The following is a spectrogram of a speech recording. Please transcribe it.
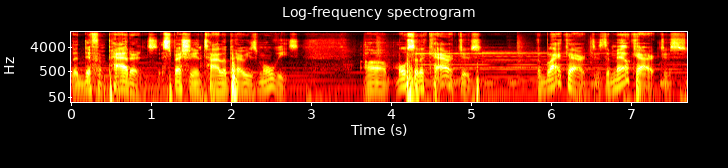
the different patterns, especially in Tyler Perry's movies. Uh, most of the characters, the black characters, the male characters,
